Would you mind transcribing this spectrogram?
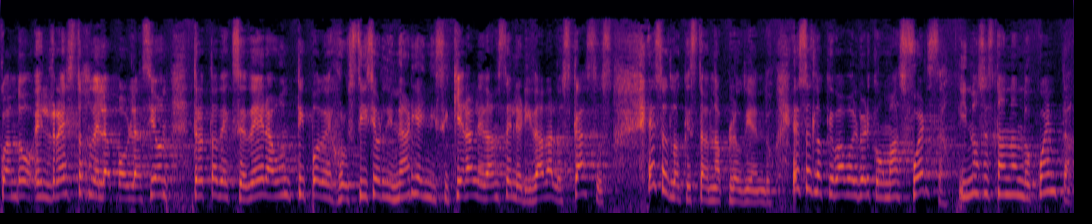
cuando el resto de la población trata de acceder a un tipo de justicia ordinaria y ni siquiera le dan celeridad a los casos? Eso es lo que están aplaudiendo. Eso es lo que va a volver con más fuerza y no se están dando cuenta.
